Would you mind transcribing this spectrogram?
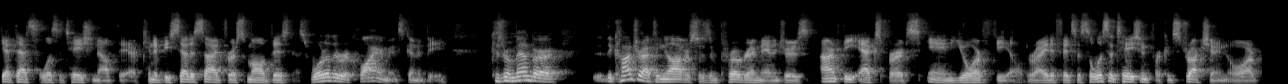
get that solicitation out there. Can it be set aside for a small business? What are the requirements going to be? Because remember, the contracting officers and program managers aren't the experts in your field, right? If it's a solicitation for construction or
